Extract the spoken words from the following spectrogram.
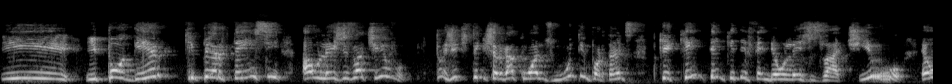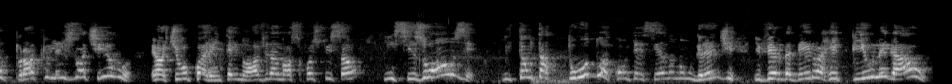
e, e poder que pertence ao legislativo. Então a gente tem que enxergar com olhos muito importantes, porque quem tem que defender o legislativo é o próprio legislativo. É o artigo 49 da nossa Constituição, inciso 11. Então está tudo acontecendo num grande e verdadeiro arrepio legal.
